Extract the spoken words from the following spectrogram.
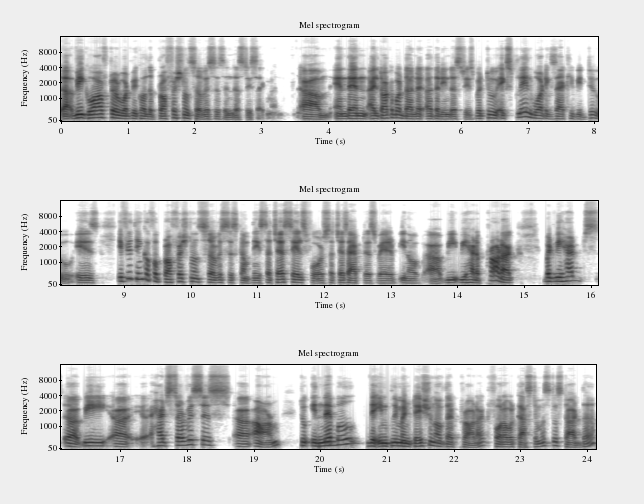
Uh, we go after what we call the professional services industry segment. Um, and then i'll talk about the other industries but to explain what exactly we do is if you think of a professional services company such as salesforce such as apttus where you know uh, we, we had a product but we had uh, we uh, had services uh, arm to enable the implementation of that product for our customers to start the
